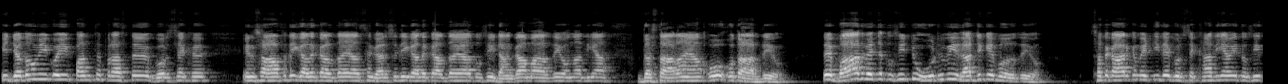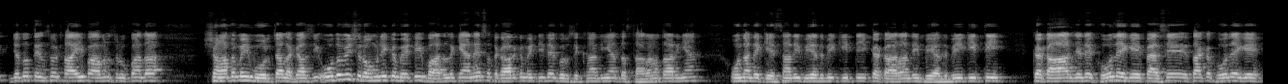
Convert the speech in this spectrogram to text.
ਕਿ ਜਦੋਂ ਵੀ ਕੋਈ ਪੰਥ ਪ੍ਰਸਤ ਗੁਰਸਿੱਖ ਇਨਸਾਫ ਦੀ ਗੱਲ ਕਰਦਾ ਆ, ਸੰਘਰਸ਼ ਦੀ ਗੱਲ ਕਰਦਾ ਆ, ਤੁਸੀਂ ਡਾਂਗਾ ਮਾਰਦੇ ਹੋ, ਉਹਨਾਂ ਦੀਆਂ ਦਸਤਾਰਾਂ ਆ, ਉਹ ਉਤਾਰਦੇ ਹੋ। ਤੇ ਬਾਅਦ ਵਿੱਚ ਤੁਸੀਂ ਝੂਠ ਵੀ ਰੱਜ ਕੇ ਬੋਲਦੇ ਹੋ। ਸਤਕਾਰ ਕਮੇਟੀ ਦੇ ਗੁਰਸਿੱਖਾਂ ਦੀਆਂ ਵੀ ਤੁਸੀਂ ਜਦੋਂ 328 ਪਾਵਨ ਸਰੂਪਾਂ ਦਾ ਸ਼ਾਂਤਮਈ ਮੋਰਚਾ ਲੱਗਾ ਸੀ, ਉਦੋਂ ਵੀ ਸ਼੍ਰੋਮਣੀ ਕਮੇਟੀ ਬਾਦਲ ਕਿਆਂ ਨੇ, ਸਤਕਾਰ ਕਮੇਟੀ ਦੇ ਗੁਰਸਿੱਖਾਂ ਦੀਆਂ ਦਸਤਾਰਾਂ ਉਤਾਰੀਆਂ, ਉਹਨਾਂ ਦੇ ਕੇਸਾਂ ਦੀ ਬੇਅਦਬੀ ਕੀਤੀ, ਕਕਾਰਾਂ ਦੀ ਬੇਅਦਬੀ ਕੀਤੀ। ਕਕਾਰ ਜਿਹੜੇ ਖੋਲੇ ਗਏ, ਪੈਸੇ ਤੱਕ ਖੋਲੇ ਗਏ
